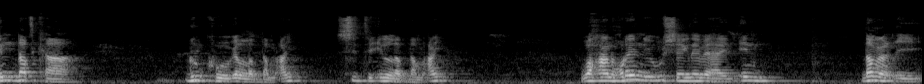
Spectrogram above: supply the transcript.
in dadka dhulkooga la damcay city in la damcay. Waxaan horey niigu sheegnay bay ahayd in damacii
